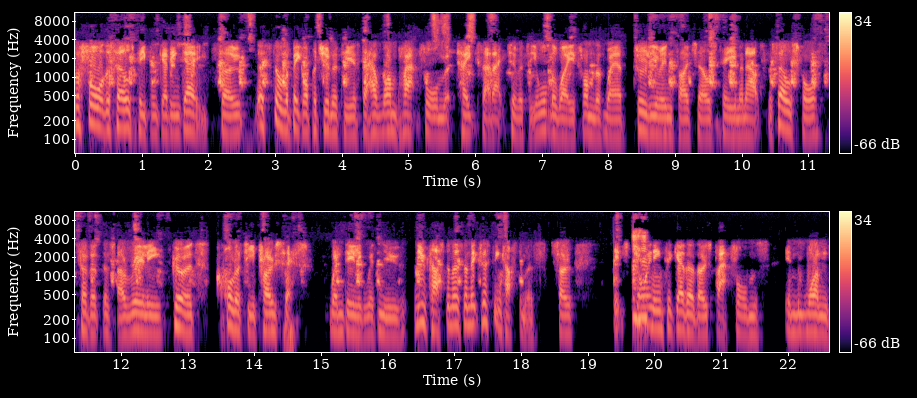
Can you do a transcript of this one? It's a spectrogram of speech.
before the salespeople get engaged. So there's still a big opportunity is to have one platform that takes that activity all the way from the web through to your inside sales team and out to the sales force so that there's a really good quality process when dealing with new new customers and existing customers. So it's mm-hmm. joining mm-hmm. together those platforms in one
